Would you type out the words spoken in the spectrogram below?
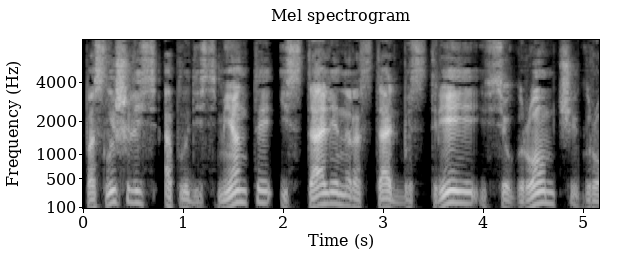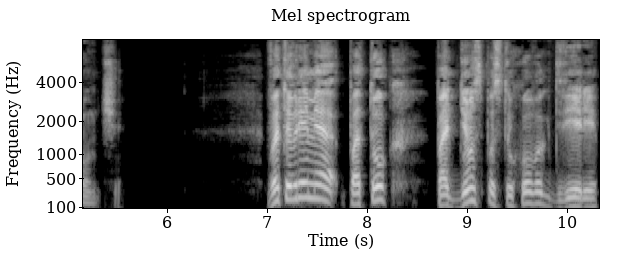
послышались аплодисменты и стали нарастать быстрее и все громче, громче. В это время поток поднес Пастухова к двери,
